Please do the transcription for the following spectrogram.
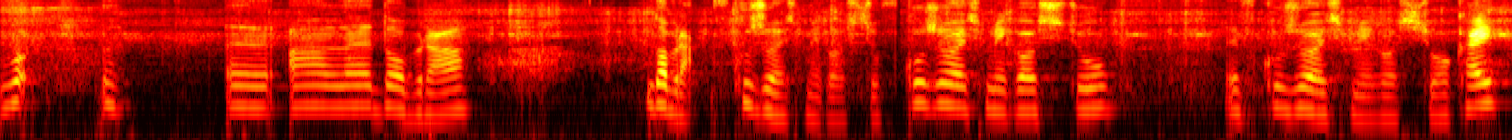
e, e, ale dobra. Dobra, wkurzyłeś mnie gościu, wkurzyłeś mnie gościu, e, wkurzyłeś mnie gościu, okej?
